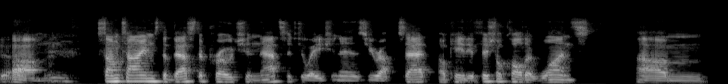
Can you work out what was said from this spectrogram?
yeah. Um, sometimes the best approach in that situation is you're upset. Okay, the official called it once. Um,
